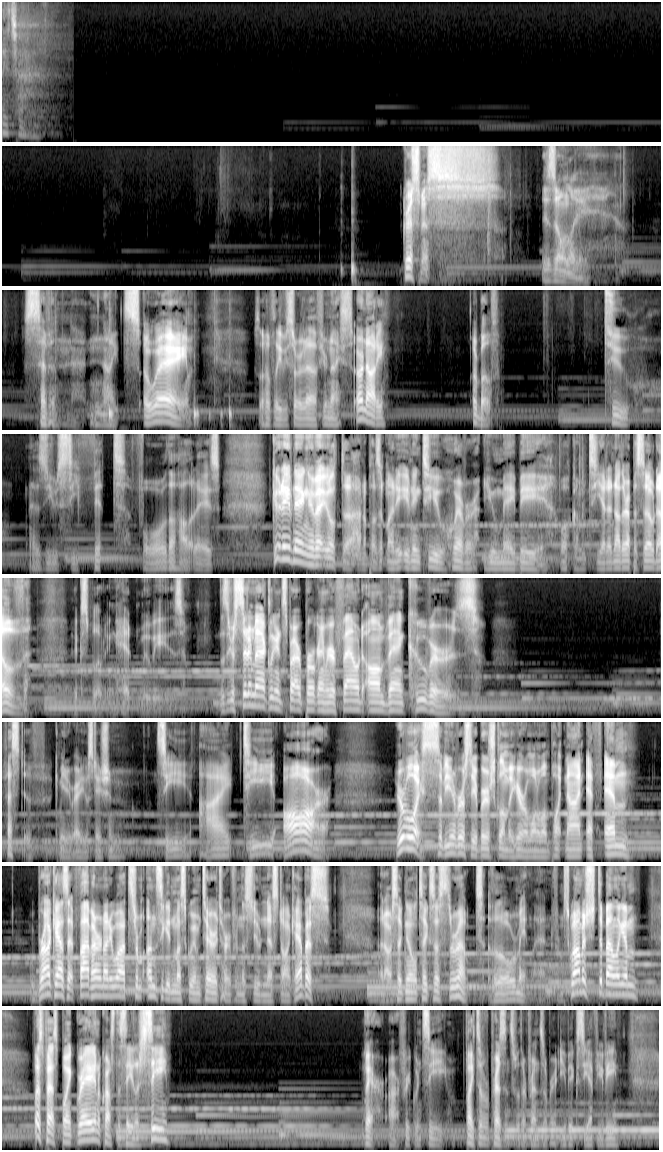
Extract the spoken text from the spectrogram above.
Anytime. Christmas is only seven nights away. So hopefully you sorted out if you're nice or naughty or both. Two, as you see fit for the holidays. Good evening, Hevayota, and a pleasant Monday evening to you, wherever you may be. Welcome to yet another episode of Exploding Head Movies. This is your cinematically inspired program here found on Vancouver's festive community radio station, CITR. Your voice of University of British Columbia here on 101.9 FM. We broadcast at 590 watts from unceded Musqueam territory from the student nest on campus. And our signal takes us throughout the lower mainland, from Squamish to Bellingham, west past Point Grey, and across the Salish Sea, where our frequency fights over presence with our friends over at UVic CFUV,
